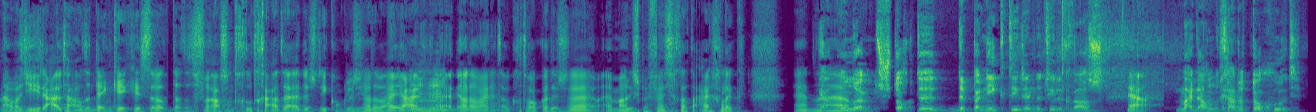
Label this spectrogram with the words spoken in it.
Nou, wat je hieruit haalde, denk ik, is dat, dat het verrassend goed gaat. Hè? Dus die conclusie hadden wij eigenlijk, mm -hmm. die hadden wij net ook getrokken. Dus, uh, en Maurice bevestigt dat eigenlijk. En, ja, ondanks toch de, de paniek die er natuurlijk was. Ja. Maar dan gaat het toch goed.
